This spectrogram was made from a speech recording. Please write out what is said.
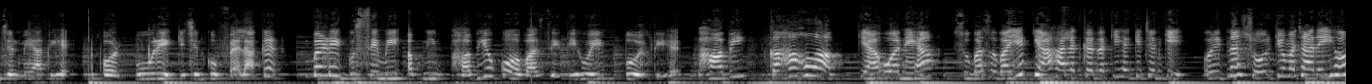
किचन में आती है और पूरे किचन को फैलाकर बड़े गुस्से में अपनी भाभीियों को आवाज़ देती हुई बोलती है। भाभी, कहाँ हो आप? क्या हुआ नेहा? सुबह सुबह ये क्या हालत कर रखी है किचन की? और इतना शोर क्यों मचा रही हो?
